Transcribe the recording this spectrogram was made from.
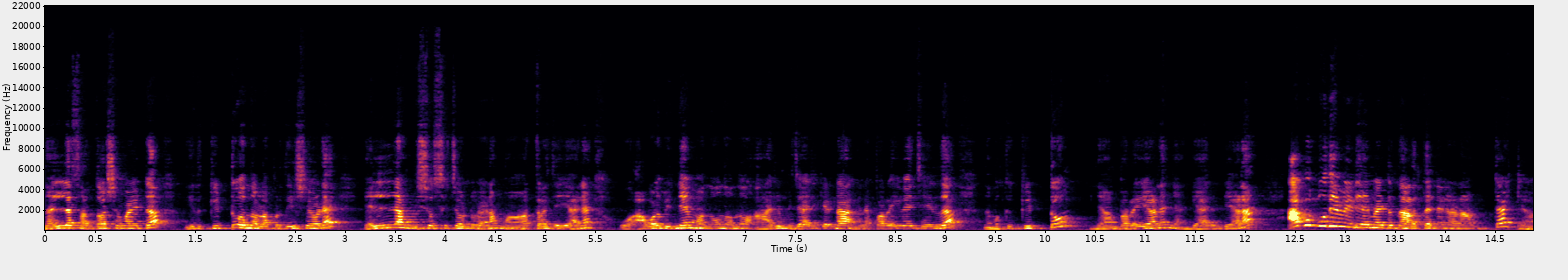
നല്ല സന്തോഷമായിട്ട് ഇത് കിട്ടുമെന്നുള്ള പ്രതീക്ഷയോടെ എല്ലാം വിശ്വസിച്ചുകൊണ്ട് വേണം മാത്രം ചെയ്യാൻ അവൾ പിന്നെയും വന്നു എന്നൊന്നും ആരും വിചാരിക്കേണ്ട അങ്ങനെ പറയുകയും ചെയ്തത് നമുക്ക് കിട്ടും ഞാൻ പറയുകയാണ് ഞാൻ ഗ്യാരണ്ടിയാണ് അപ്പോൾ പുതിയ വീഡിയോയുമായിട്ട് നാളെ തന്നെ കാണാം. ടാറ്റാ.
